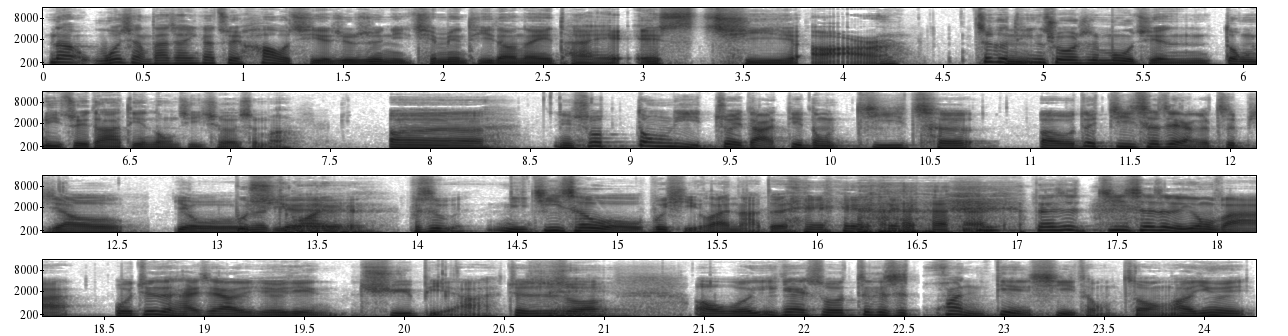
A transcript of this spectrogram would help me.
那我想大家应该最好奇的就是你前面提到那一台 S 七 R。这个听说是目前动力最大的电动机车，是吗？呃，你说动力最大的电动机车，呃，我对机车这两个字比较有不喜欢，不是你机车我我不喜欢呐，对。但是机车这个用法，我觉得还是要有一点区别啊，就是说，哦，我应该说这个是换电系统中啊，因为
